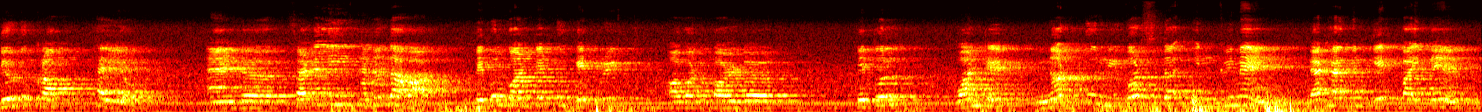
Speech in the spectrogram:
due to crop failure. And uh, certainly in Ahmedabad, people wanted to get rid of what called uh, people wanted not to reverse the increment that has been get by them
